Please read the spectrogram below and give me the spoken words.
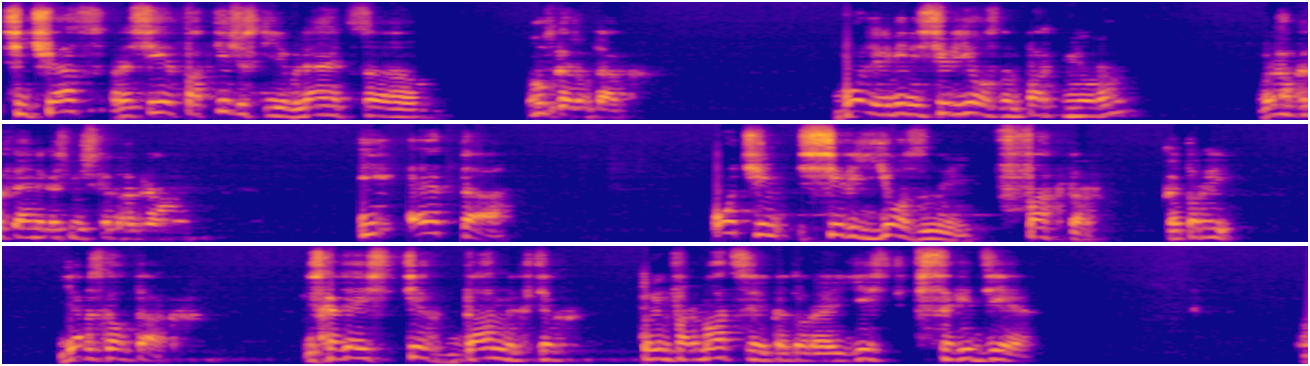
Сейчас Россия фактически является, ну скажем так, более или менее серьезным партнером в рамках тайной космической программы. И это очень серьезный фактор, который, я бы сказал так, исходя из тех данных, тех, той информации, которая есть в среде э,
